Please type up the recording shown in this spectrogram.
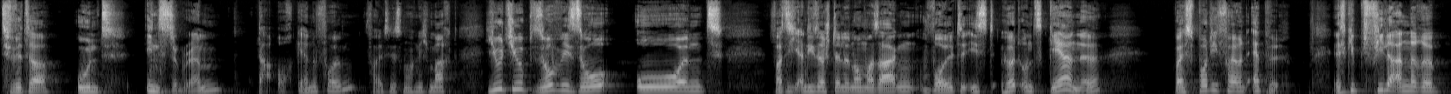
Twitter und Instagram. Da auch gerne folgen, falls ihr es noch nicht macht. YouTube sowieso. Und was ich an dieser Stelle nochmal sagen wollte, ist, hört uns gerne bei Spotify und Apple. Es gibt viele andere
